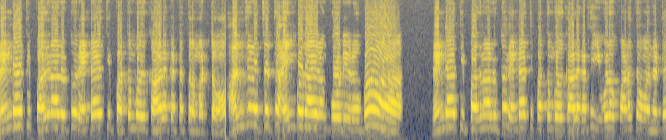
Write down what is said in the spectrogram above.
ரெண்டாயிரத்தி பதினாலு டு ரெண்டாயிரத்தி பத்தொன்பது காலகட்டத்துல மட்டும் அஞ்சு லட்சத்து ஐம்பதாயிரம் கோடி ரூபாய் ரெண்டாயிரத்தி பதினாலு டு ரெண்டாயிரத்தி பத்தொன்பது காலகட்டத்தில் இவ்வளவு பணத்தை வந்துட்டு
